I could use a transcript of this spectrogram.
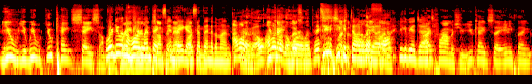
you. You you you can't say something. We're doing the crazier Horror Olympics in Vegas fucking- at the end of the month. I want to Yeah. go. I want to go to the Horror. Olympics. Dude, you Listen, could totally what do the it. You could be a judge. I promise you, you can't say anything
